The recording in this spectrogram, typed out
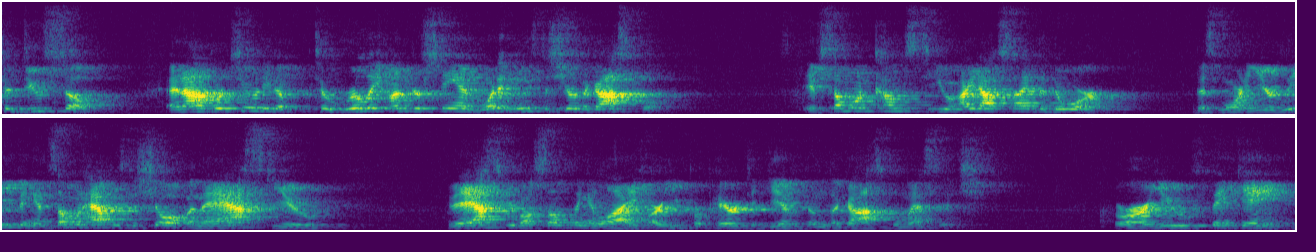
to do so, an opportunity to, to really understand what it means to share the gospel. If someone comes to you right outside the door this morning, you're leaving, and someone happens to show up and they ask you, they ask you about something in life, are you prepared to give them the gospel message? Or are you thinking,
